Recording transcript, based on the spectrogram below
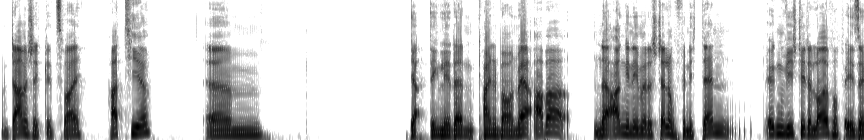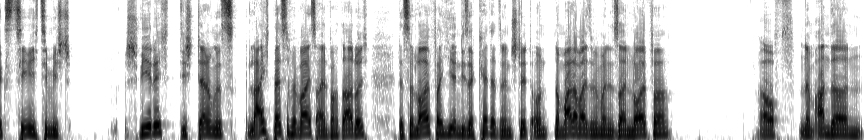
und Dame schlägt D2. Hat hier ähm, ja, Dingley keinen Bauern mehr, aber eine angenehmere Stellung, finde ich. Denn irgendwie steht der Läufer auf E6 ziemlich, ziemlich schwierig. Die Stellung ist leicht besser für Weiß, einfach dadurch, dass der Läufer hier in dieser Kette drin steht und normalerweise will man seinen Läufer auf einem anderen,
